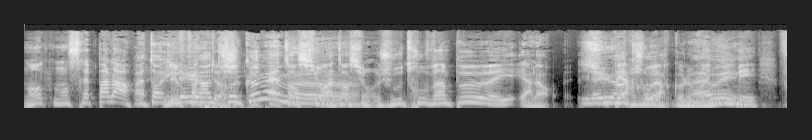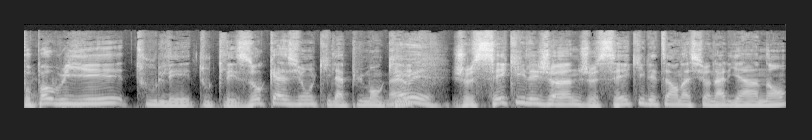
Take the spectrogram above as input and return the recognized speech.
Nantes n'en serait pas là. Attends, Le il a eu un X- quand même. Attention, euh, attention. Je vous trouve un peu. Alors, Il super joueur, Colomani, Ah oui. mais faut pas oublier tous les, toutes les occasions qu'il a pu manquer. Bah oui. Je sais qu'il est jeune, je sais qu'il était en national il y a un an,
